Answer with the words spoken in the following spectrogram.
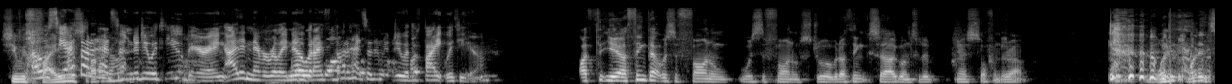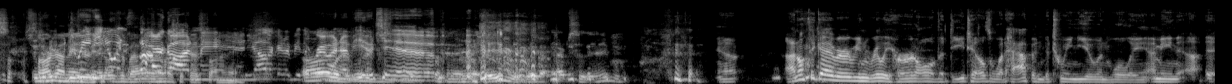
She was Oh, fighting. see, I with thought it had something to do with you, Bearing. I didn't never really know, Well, but I well, thought it had something to do with the fight with you. I th- yeah, I think that was the final was the final straw, but I think Sargon sort of you know softened her up. What did, what did S- a big Sargon? deal. Between make you videos and it? I Sargon, I man, y'all are gonna be the Oh, ruin of was yeah, YouTube. fucking evil, we're absolutely evil. I don't think I ever even really heard all of the details of what happened between you and Wooly. I mean, I,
